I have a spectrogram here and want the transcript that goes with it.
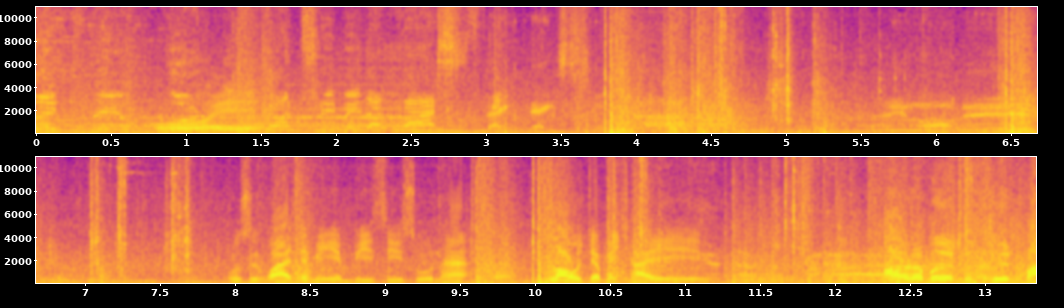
Litchfield Oi. will this country be the last thing they see. รู้สึกว่าจะมี MP40 ฮะ เราจะไม่ใช้ เอาระเบิดมันคืนไป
